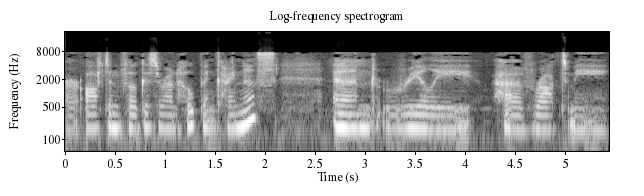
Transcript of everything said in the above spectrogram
are often focused around hope and kindness, and really have rocked me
